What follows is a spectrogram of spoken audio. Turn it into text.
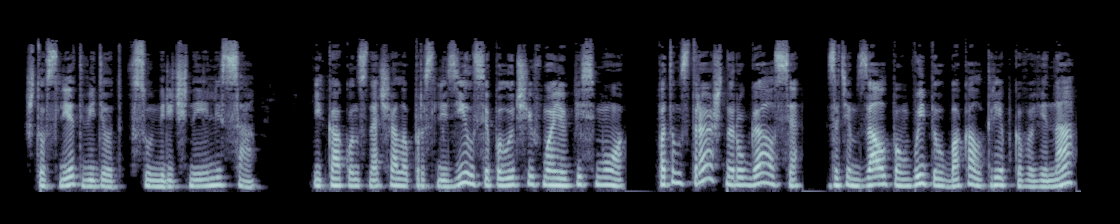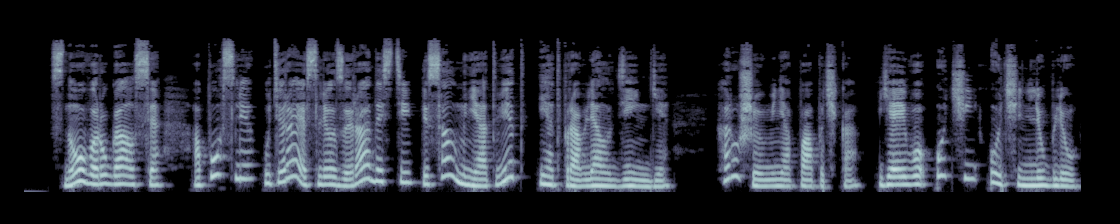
что след ведет в сумеречные леса. И как он сначала прослезился, получив мое письмо, потом страшно ругался, затем залпом выпил бокал крепкого вина, снова ругался, а после, утирая слезы радости, писал мне ответ и отправлял деньги. Хороший у меня папочка. Я его очень-очень люблю.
